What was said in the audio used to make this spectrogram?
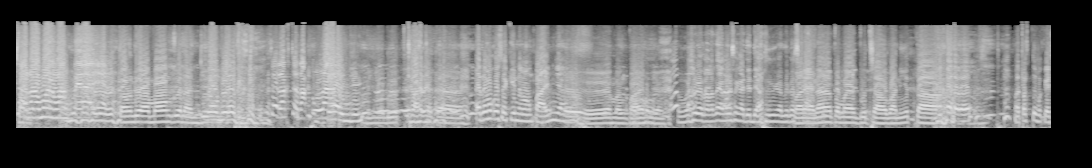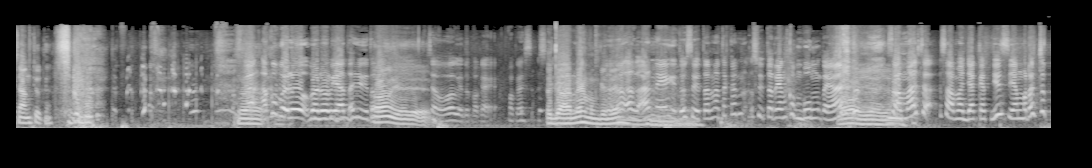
cara mah emang teh aya Tolong dia ngomongkeun anjing. corak-corak ular. anjing Menyudutkan eta. Eta mah kosekin emang panjang Eh, emang panjang. maksudnya kata emang sengaja diasupkeun ka kos kaki Mainan pemain futsal wanita. Matak tuh pakai sangcut kan Nggak, aku baru baru lihat aja gitu. oh iya iya iya. Cowok gitu pakai pakai sweater. Agak aneh mungkin ya. agak aneh gitu sweaternya teh kan sweater yang kembung teh ya. Oh iya iya. sama sama jaket jeans yang merecet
